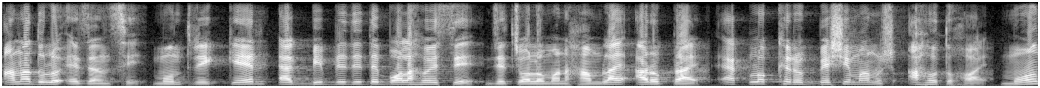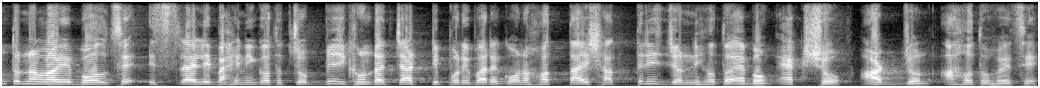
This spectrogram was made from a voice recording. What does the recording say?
আনাদুলো এজেন্সি। মন্ত্রীকের এক বিবৃতিতে বলা হয়েছে যে, চলমান হামলায় আরও প্রায় এক লক্ষেরও বেশি মানুষ আহত হয়। মন্ত্রণালয়ে বলছে, ইসরায়েলি বাহিনী গত চব্বিশ ঘন্টায় চারটি পরিবারে গণহত্যায় সাত্রিশ জন নিহত এবং একশো আট জন আহত হয়েছে।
